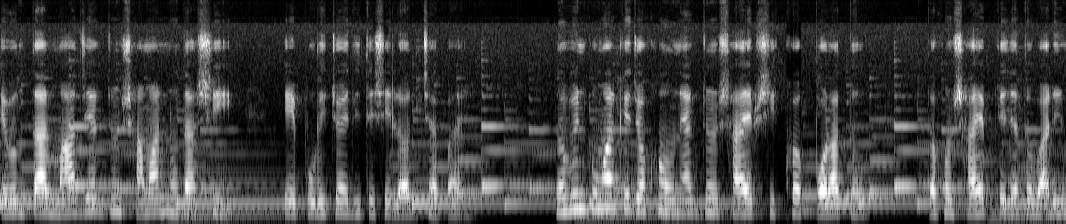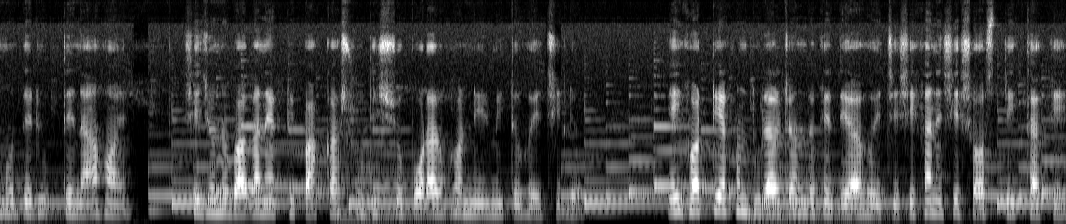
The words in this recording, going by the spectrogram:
এবং তার মা যে একজন সামান্য দাসী, এ পরিচয় দিতে সে লজ্জা পায়। নবীন কুমারকে যখন একজন সাহেব শিক্ষক পড়াতো, তখন সাহেবকে যাতে বাড়ির মধ্যে ঢুকতে না হয় সেই জন্য বাগানে একটি পাকা সুদৃশ্য পড়ার ঘর নির্মিত হয়েছিল। এই ঘরটি এখন দুলালচন্দ্রকে দেওয়া হয়েছে, সেখানে সে সস্ত্রিক থাকে।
